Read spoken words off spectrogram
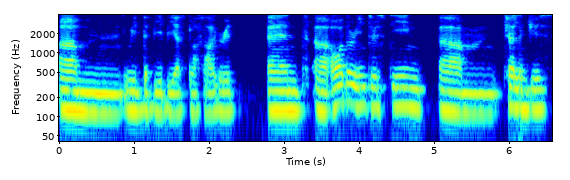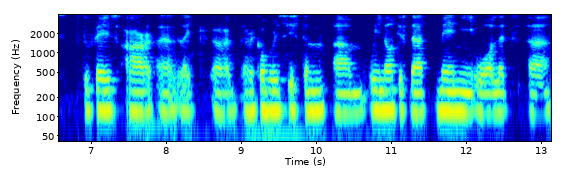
um, with the BBS plus algorithm. And uh, other interesting um, challenges to face are uh, like uh, a recovery system. Um, we noticed that many wallets uh,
